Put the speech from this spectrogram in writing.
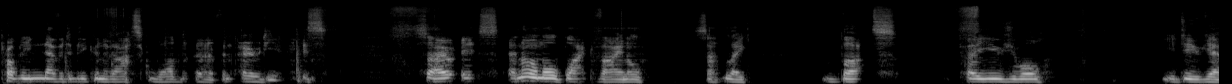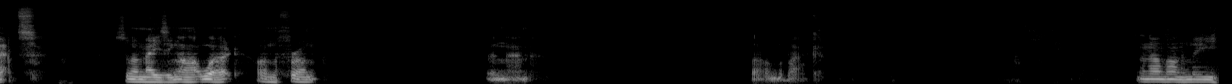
probably inevitably going to ask what earth an Odeon is. So it's a normal black vinyl, sadly, but per usual, you do get some amazing artwork on the front. And then that on the back. And then on the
